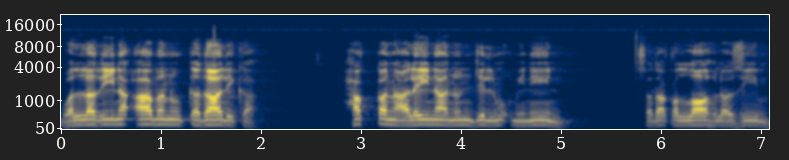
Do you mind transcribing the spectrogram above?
ولدین آمن کدال کا حقن علینہ ننجل مؤمنین صدق اللہ العظیم.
